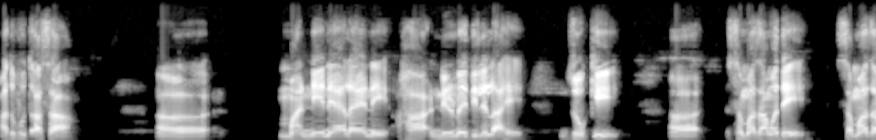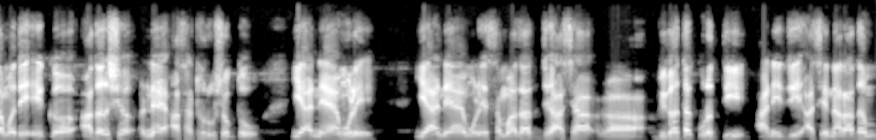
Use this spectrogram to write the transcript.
अद्भुत असा माननीय न्यायालयाने हा निर्णय दिलेला आहे जो की समाजामध्ये समाजामध्ये एक आदर्श न्याय असा ठरू शकतो. या न्यायामुळे या न्यायामुळे समाजात जे अशा विघातक वृत्ती आणि जे असे नराधम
